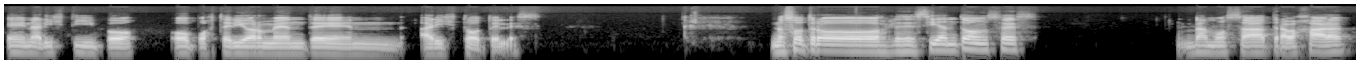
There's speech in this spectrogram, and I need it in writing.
en Aristipo o posteriormente en Aristóteles. Nosotros, les decía entonces, vamos a trabajar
